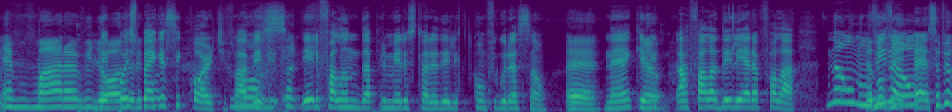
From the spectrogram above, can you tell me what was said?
é maravilhosa. Depois Ele pega con- esse corte, Flávia. Ele, ele falando da primeira história dele, configuração. É. Né? Que ele- a fala dele era falar: Não, não Eu vi, não. É, você viu?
